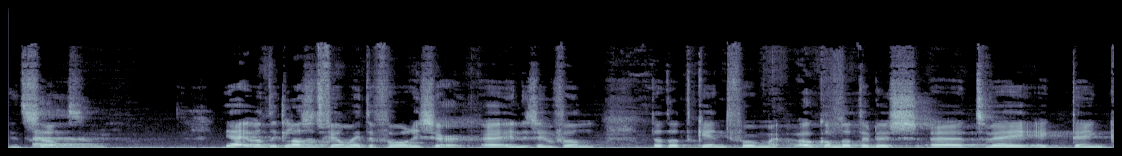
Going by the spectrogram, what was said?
interessant. Ehm, Ja, want ik las het veel metaforischer. eh, in de zin van dat dat kind voor me... Ook omdat er dus eh, twee, ik denk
